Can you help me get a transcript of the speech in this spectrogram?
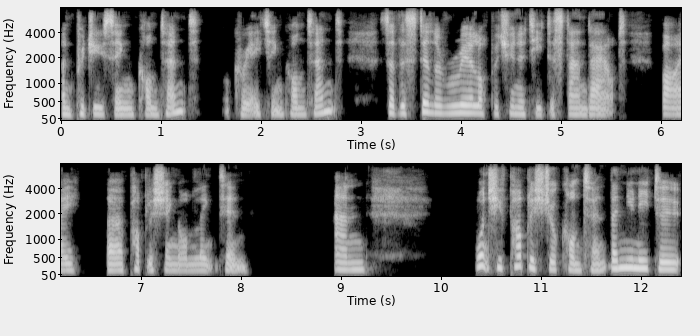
and producing content or creating content. So there's still a real opportunity to stand out by uh, publishing on LinkedIn. And once you've published your content, then you need to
